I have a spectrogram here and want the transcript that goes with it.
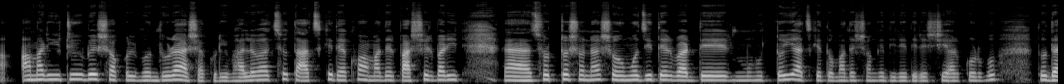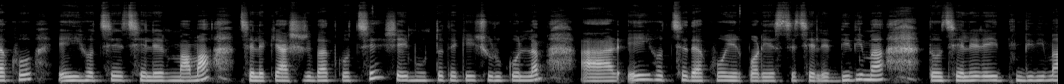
あ、আমার ইউটিউবের সকল বন্ধুরা আশা করি ভালো আছো। তো আজকে দেখো আমাদের পাশের বাড়ির ছোট্ট সোনা সৌম্যজিতের বার্থডের মুহূর্তই আজকে তোমাদের সঙ্গে ধীরে ধীরে শেয়ার করব। তো দেখো, এই হচ্ছে ছেলের মামা, ছেলেকে আশীর্বাদ করছে, সেই মুহূর্ত থেকেই শুরু করলাম। আর এই হচ্ছে দেখো, এরপরে এসছে ছেলের দিদিমা। তো ছেলের এই দিদিমা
